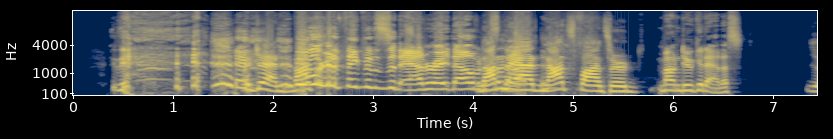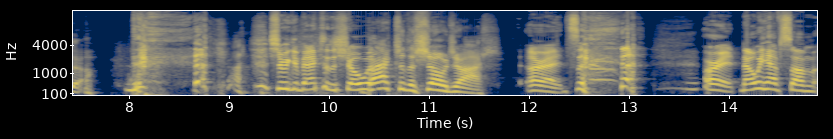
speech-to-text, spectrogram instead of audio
Again, people not, are gonna think that this is an ad right now. Not an ad, not sponsored. Mountain Dew, get at us. Yeah. Should we get back to the show? Will? Back to the show, Josh. All right. So, all right. Now we have some.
